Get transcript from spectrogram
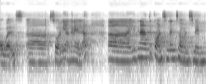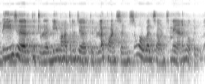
vowels sorry അങ്ങനെയല്ല. ഇതിനകത്ത് കോൺസണന്റ് സൗണ്ട്സിനെയും ഡി ചേർത്തിട്ടുള്ള ഡി മാത്രം ചേർത്തിട്ടുള്ള കോൺസണൻസ് വോവൽ സൗണ്ട്സിനെയാണ് നോക്കുന്നത്.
